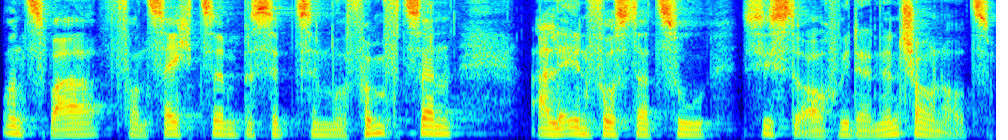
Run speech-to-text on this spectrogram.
und zwar von 16 bis 17.15 Uhr. Alle Infos dazu siehst du auch wieder in den Show Notes.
